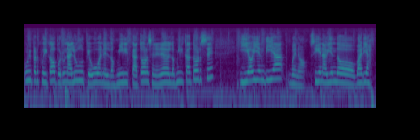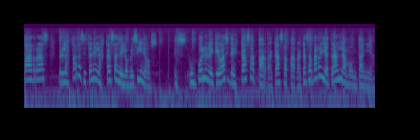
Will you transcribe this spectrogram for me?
muy perjudicado por una luz que hubo en el 2014, en enero del 2014. Y hoy en día, bueno, siguen habiendo varias parras, pero las parras están en las casas de los vecinos. Es un pueblo en el que vas y tenés casa, parra, casa, parra, casa, parra y atrás la montaña.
